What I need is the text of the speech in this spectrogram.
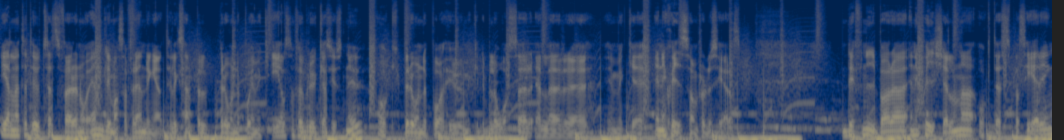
Elnätet utsätts för en oändlig massa förändringar, till exempel beroende på hur mycket el som förbrukas just nu och beroende på hur mycket det blåser eller eh, hur mycket energi som produceras. De förnybara energikällorna och dess placering,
